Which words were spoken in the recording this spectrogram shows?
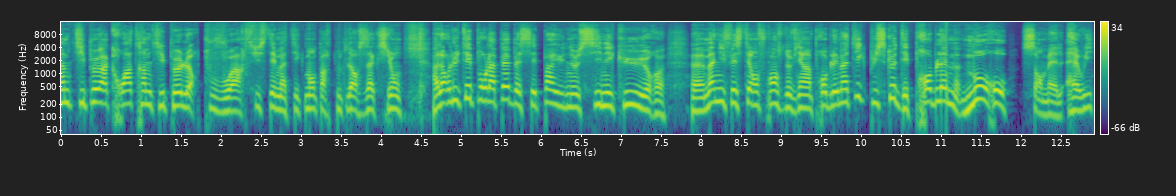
un petit peu, accroître un petit peu leur pouvoir systématiquement par toutes leurs actions. Alors lutter pour la paix, ben, c'est pas une sinécure. manifester en France devient problématique puisque des problèmes moraux s'en mêlent. Eh oui,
